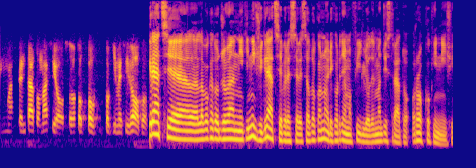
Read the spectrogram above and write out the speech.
in un attentato mafioso po- po- pochi mesi dopo. Grazie all'avvocato Giovanni Chinnici, grazie per essere stato con noi, ricordiamo figlio del magistrato Rocco Chinnici.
